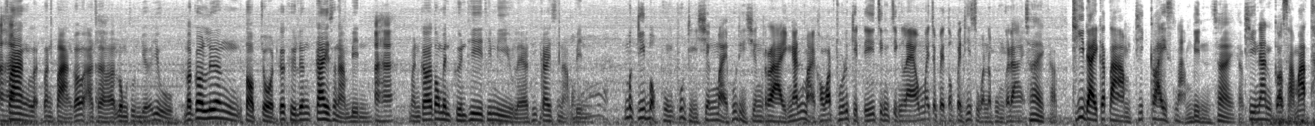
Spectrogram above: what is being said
อ่าฮะ สร้างต่างๆ ก็อาจจะลงทุนเยอะอยู่ แล้วก็เรื่องตอบโจทย์ก็คือเรื่องใกล้สนามบิน อะฮะ มันก็ต้องเป็นพื้นที่ที่มีอยู่แล้วที่ใกล้สนามบิน เมื่อกี้บอกผมพูดถึงเชียงใหม่พูดถึงเชียงราย งั้นหมายความว่าธุรกิจนี้จริง ๆ แล้วไม่จำเป็นต้องเป็นที่สุวรรณภูมิก็ได้ ใช่ครับ ที่ใดก็ตามที่ใกล้สนามบิน ใช่ครับ ที่นั่นก็สามารถท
